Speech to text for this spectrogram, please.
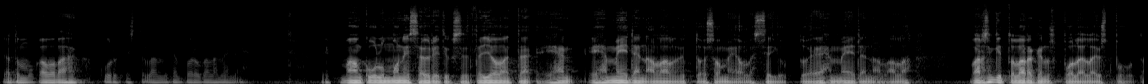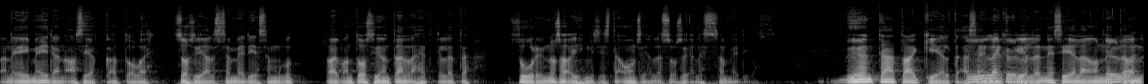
sieltä on mukava vähän kurkistella, miten porukalla menee. Mä oon kuullut monissa yrityksissä, että joo, että eihän, eihän meidän alalla nyt toi some ole se juttu, eihän meidän alalla – varsinkin tuolla rakennuspuolella just puhutaan, ei meidän asiakkaat ole sosiaalisessa mediassa, mutta taivaan tosiaan tällä hetkellä, että suurin osa ihmisistä on siellä sosiaalisessa mediassa. Myöntää tai kieltää sen, kyllä, että kyllä. kyllä ne siellä on, kyllä. että on,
